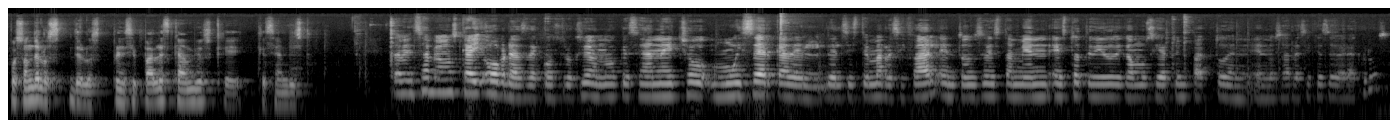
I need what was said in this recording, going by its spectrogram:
pues son de los, de los principales cambios que, que, se han visto. También sabemos que hay obras de construcción, ¿no? Que se han hecho muy cerca del, del sistema recifal, entonces también esto ha tenido, digamos, cierto impacto en, en los arrecifes de Veracruz.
